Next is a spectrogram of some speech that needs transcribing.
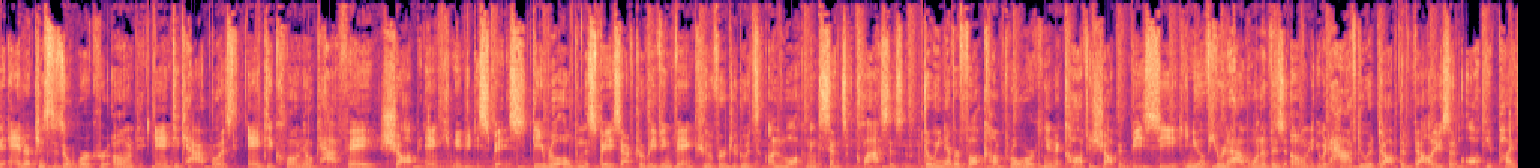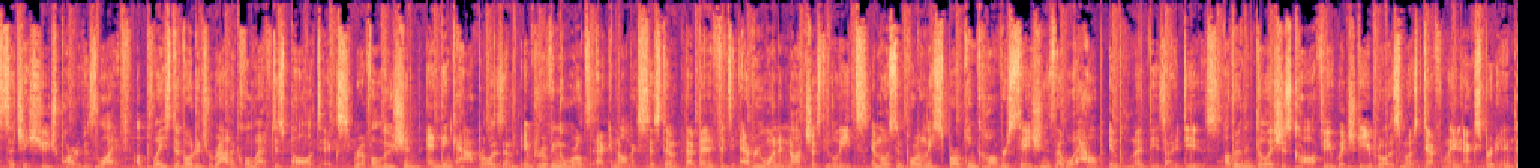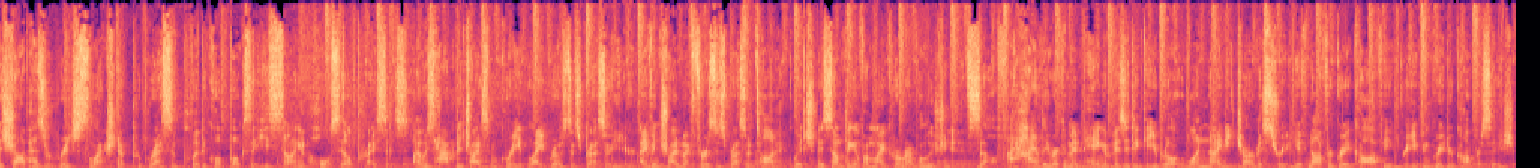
The Anarchist is a worker owned, anti capitalist, anti colonial cafe, shop, and community space. Gabriel opened the space after leaving Vancouver due to its unwelcoming sense of classism. Though he never felt comfortable working in a coffee shop in BC, he knew if he were to have one of his own, it would have to adopt the values that occupy such a huge part of his life. A place devoted to radical leftist politics, revolution, ending capitalism, improving the world's economic system that benefits everyone and not just elites, and most importantly, sparking conversations that will help implement these ideas. Other than delicious coffee, which Gabriel is most definitely an expert in, the shop has a rich selection of progressive political books that he's selling at wholesale prices. I was happy to try some great light roast espresso here. I even tried my first espresso tonic, which is something of a micro revolution in itself. I highly recommend paying a visit to Gabriel at 190 Jarvis Street, if not for great coffee, for even greater conversation.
